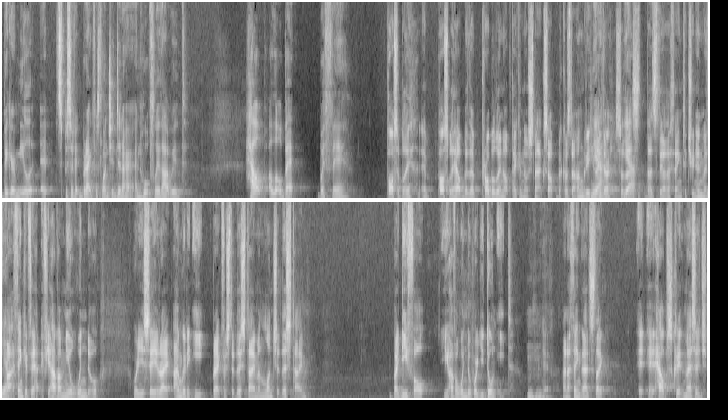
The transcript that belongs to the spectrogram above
bigger meal at specific breakfast, lunch, and dinner, and hopefully that would help a little bit with the Possibly, it possibly help, but they're probably not picking those snacks up because they're hungry Yeah, either. So yeah. that's that's the other thing to tune in with. Yeah. But I think if they, if you have a meal window where you say, right, I'm going to eat breakfast at this time and lunch at this time, by default you have a window where you don't eat, mm-hmm. Yeah. and I think that's like it, it helps create the message.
